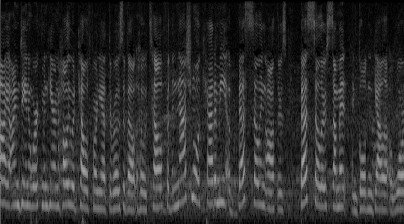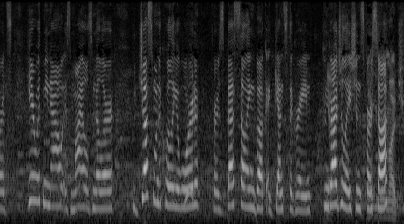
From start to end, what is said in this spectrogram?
Hi, I'm Dana Workman here in Hollywood, California at the Roosevelt Hotel for the National Academy of Best-Selling Authors Bestseller Summit and Golden Gala Awards. Here with me now is Myles Miller, who just won a Quilly Award for his best-selling book Against the Grain. Congratulations first Thank off. much.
